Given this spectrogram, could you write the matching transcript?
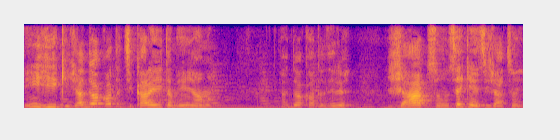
Henrique, já deu a cota desse cara aí também, já, mano. Já deu a cota dele. Jadson, não sei quem é esse Jadson aí.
